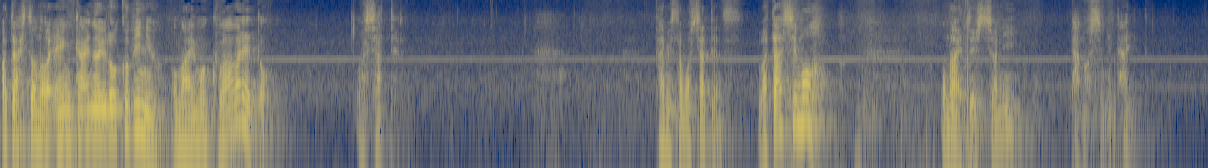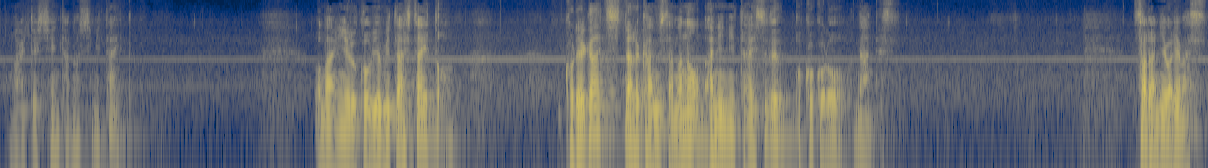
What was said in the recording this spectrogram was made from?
私との宴会の喜びにお前も加われとおっしゃってる。神様おっしゃってるんです。私もお前と一緒に楽しみたいお前と一緒に楽しみたいと。お前に喜びを満たしたいと。これが父なる神様の兄に対するお心なんです。さらに言われます。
